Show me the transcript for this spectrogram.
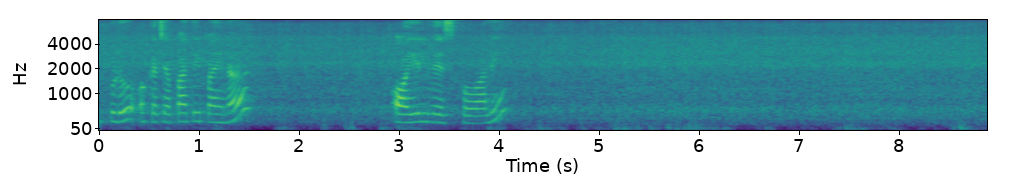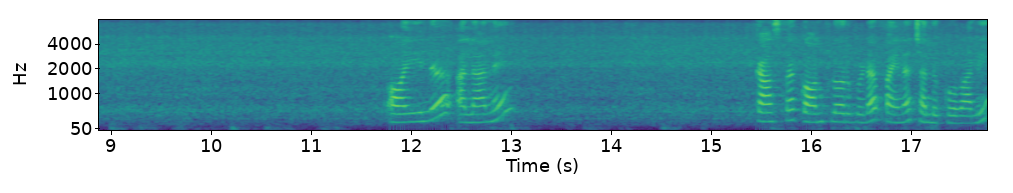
ఇప్పుడు ఒక చపాతీ పైన ఆయిల్ వేసుకోవాలి. ఆయిల్ అలానే కాస్త కార్న్ఫ్లోర్ కూడా పైన చల్లుకోవాలి.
